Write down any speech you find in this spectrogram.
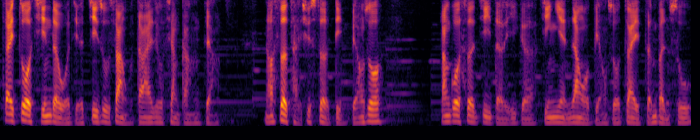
在做新的，我觉得技术上我大概就像刚刚这样子，然后色彩去设定，比方说。当过设计的一个经验，让我比方说在整本书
